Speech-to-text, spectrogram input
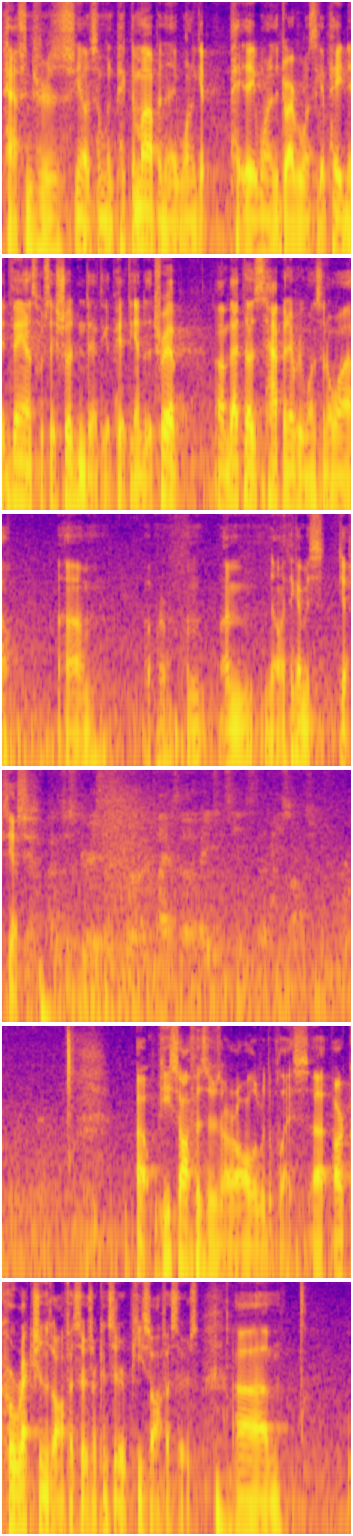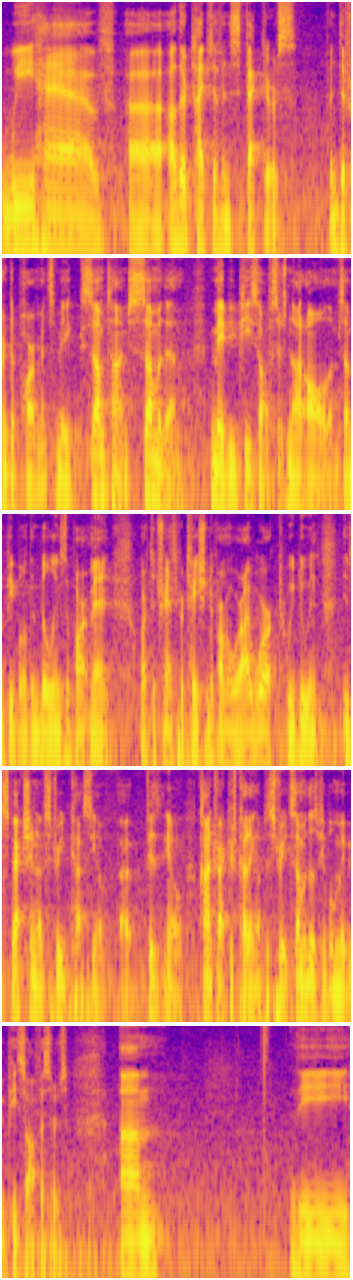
passengers, you know, someone picked them up and they want to get paid, they wanted, the driver wants to get paid in advance, which they shouldn't, they have to get paid at the end of the trip. Um, That does happen every once in a while. Um, But whatever, I'm, I'm, no, I think I missed, yes, yes. Yeah, I was just curious as to what other types of agencies the peace officers work for. Oh, peace officers are all over the place. Uh, Our corrections officers are considered peace officers. Um, We have uh, other types of inspectors from different departments make, sometimes, some of them may be peace officers, not all of them. Some people at the buildings department or at the transportation department where I worked, we do an inspection of street cuts, you know, uh, you know, contractors cutting up the street. Some of those people may be peace officers. Um, the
